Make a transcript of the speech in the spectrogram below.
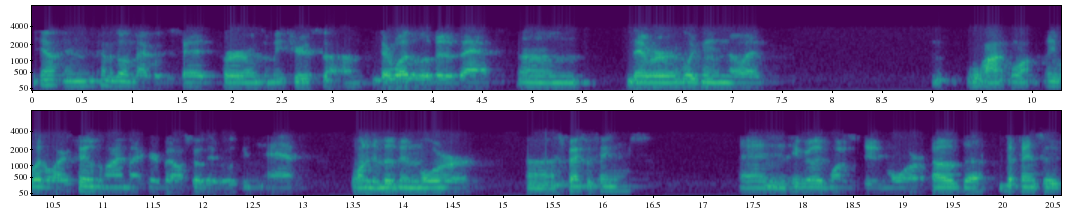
Yeah, and kind of going back what you said for Demetrius, um, there was a little bit of that. Um, they were looking, you know, at he wasn't like I said, was a linebacker, but also they were looking at wanted to move in more uh, special teams, and he really wanted to do more of the defensive.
